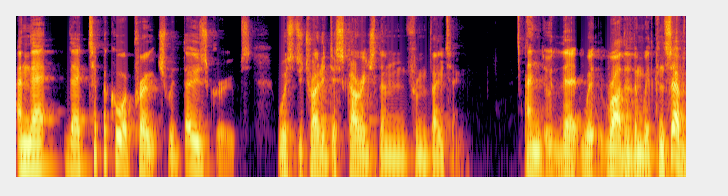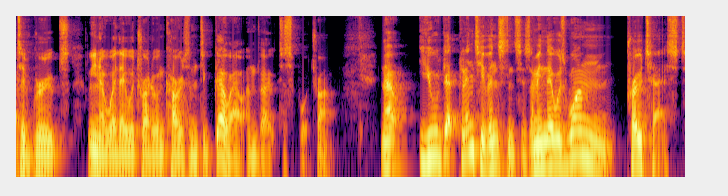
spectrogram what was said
And their their typical approach with those groups was to try to discourage them from voting. And that, rather than with conservative groups, you know, where they would try to encourage them to go out and vote to support Trump. Now, you would get plenty of instances. I mean, there was one protest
